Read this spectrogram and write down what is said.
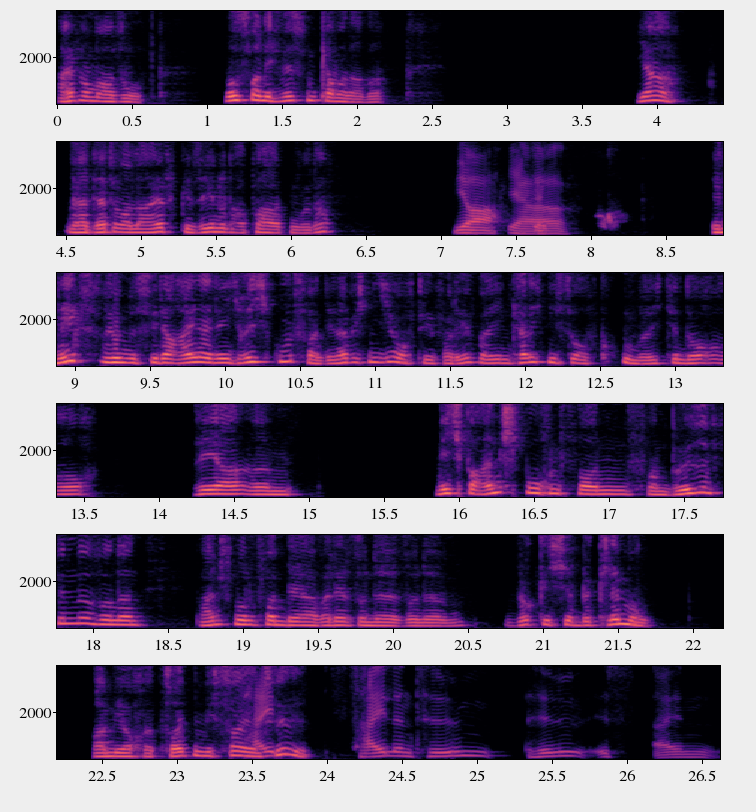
Einfach mal so. Muss man nicht wissen, kann man aber. Ja, na, Dead or Alive gesehen und abhaken, oder? Ja, Ja, Der nächste Film ist wieder einer, den ich richtig gut fand. Den habe ich nicht auf DVD, weil den kann ich nicht so oft gucken, weil ich den doch auch sehr ähm, nicht beanspruchend von, von böse finde, sondern beanspruchend von der, weil der so eine, so eine wirkliche Beklemmung war mir auch erzeugt, nämlich Silent Sil- Hill. Silent Hill, Hill ist ein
